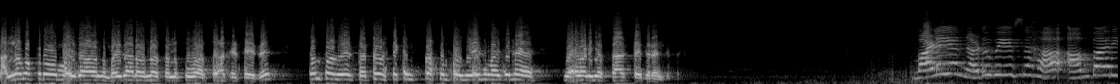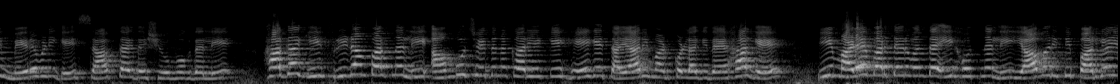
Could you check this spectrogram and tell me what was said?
ಅಲ್ಲಮಪುರ ಮೈದಾನ, ಮೈದಾನವನ್ನು ತಲುಪುವ ಸಾಧ್ಯತೆ ಇದೆ. ಸ್ವಲ್ಪ ಪ್ರತಿ ವರ್ಷಕ್ಕಿಂತ ಸ್ವಲ್ಪ ವೇಗವಾಗಿನೇ ಮೆರವಣಿಗೆ ಸಾಗ್ತಾ ಇದ್ದಾರೆ ಮಳೆಯ ನಡುವೆಯೂ ಸಹ ಅಂಬಾರಿ ಮೆರವಣಿಗೆ ಸಾಗ್ತಾ ಇದೆ ಶಿವಮೊಗ್ಗದಲ್ಲಿ. ಹಾಗಾಗಿ ಫ್ರೀಡಂ ಪಾರ್ಕ್ನಲ್ಲಿ ಅಂಬು ಛೇದನ ಕಾರ್ಯಕ್ಕೆ ಹೇಗೆ ತಯಾರಿ ಮಾಡಿಕೊಳ್ಳಲಾಗಿದೆ, ಹಾಗೆ ಈ ಮಳೆ ಬರ್ತಾ ಇರುವಂತ ಈ ಹೊತ್ತಿನಲ್ಲಿ ಯಾವ ರೀತಿ ಪರ್ಯಾಯ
